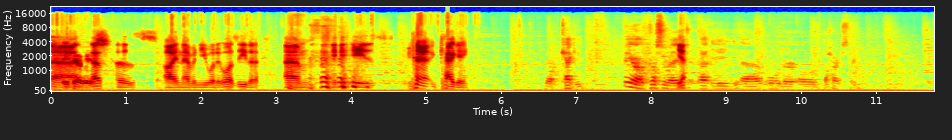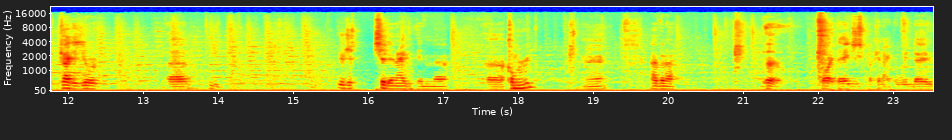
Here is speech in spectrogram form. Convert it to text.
Uh, that's because I never knew what it was either. Um, it is Kage. well Kagi. There you are, across the road Yeah. at the uh, order of the Heartstone. Kagi, you're uh, you, you're just chilling out in the uh, common room, uh, having a uh, quiet day, just looking out the window,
